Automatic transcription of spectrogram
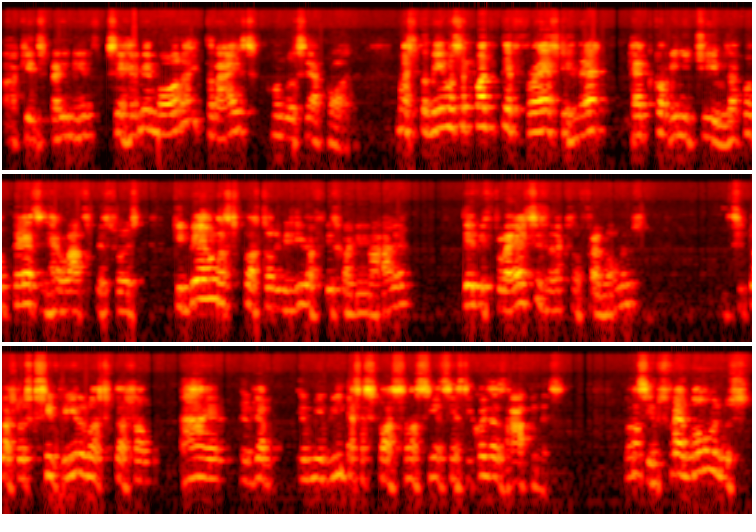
aquele experimento, você rememora e traz quando você acorda. Mas também você pode ter flashes né, retrocognitivos. Acontece relatos de pessoas que, mesmo na situação de vigília física ordinária, teve flashes, né, que são fenômenos, situações que se viram numa situação, ah, eu já eu me vi nessa situação assim, assim, assim, coisas rápidas. Então, assim, os fenômenos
